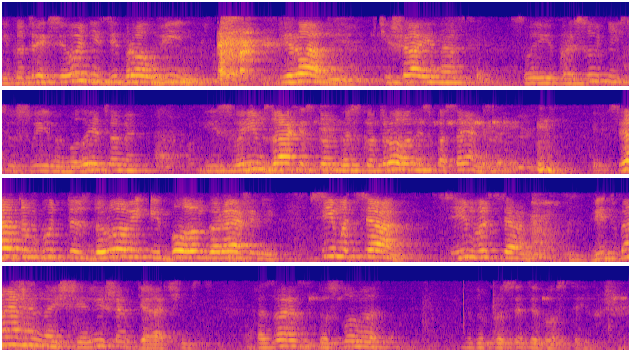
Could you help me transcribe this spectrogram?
і котрих сьогодні зібрав він і радує, втішає нас своєю присутністю, своїми молитвами і своїм захистом, без котрого не спасемося. Святом будьте здорові і Богом бережені, всім отцям, всім гостям. Від мене найщиріша вдячність. А зараз до слова буду просити гостей наших.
